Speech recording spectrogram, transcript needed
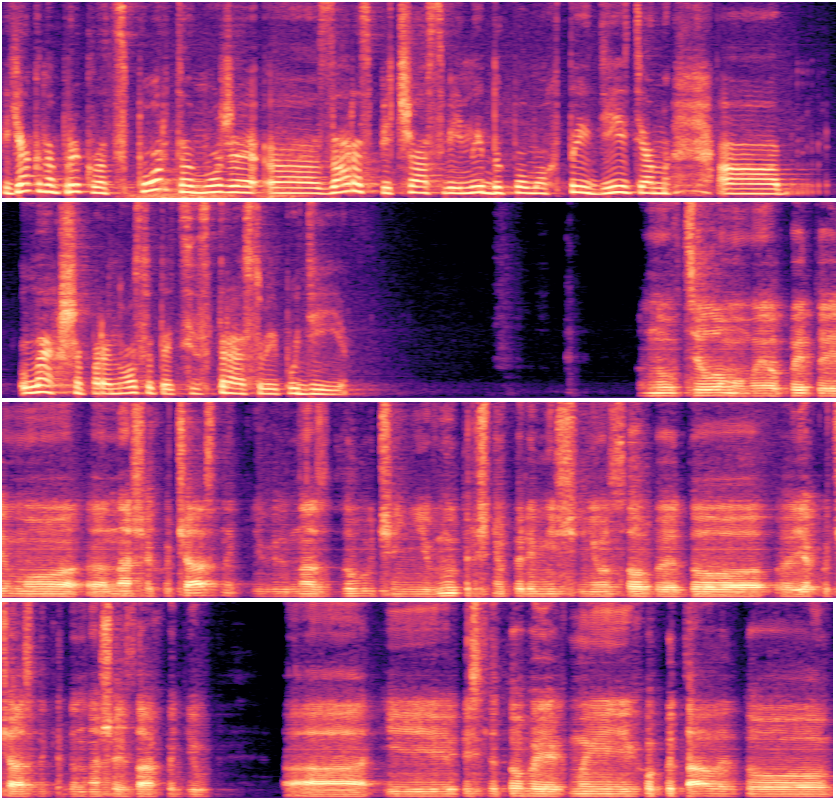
Як, наприклад, спорт може е, зараз під час війни допомогти дітям е, легше переносити ці стресові події? Ну, в цілому ми опитуємо е, наших учасників. У нас долучені внутрішньо переміщені особи до е, як учасники до наших заходів. І після того, як ми їх опитали, то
